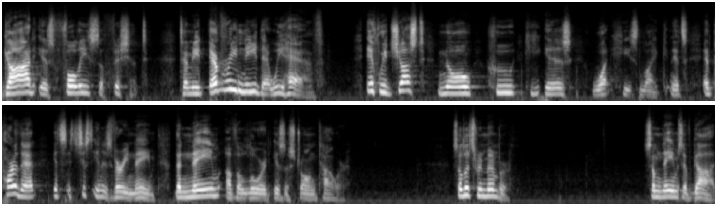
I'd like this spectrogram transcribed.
God is fully sufficient to meet every need that we have if we just know who He is, what He's like. And, it's, and part of that, it's, it's just in His very name. The name of the Lord is a strong tower. So let's remember some names of God.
